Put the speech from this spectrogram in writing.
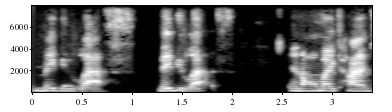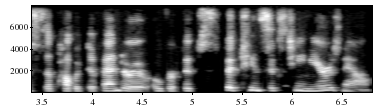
maybe less, maybe less. In all my times as a public defender, over 15, 16 years now,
